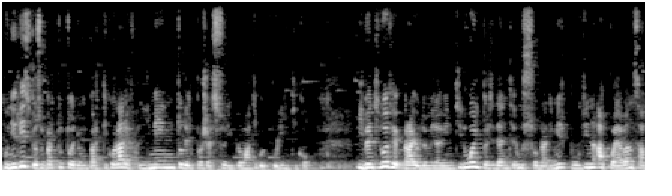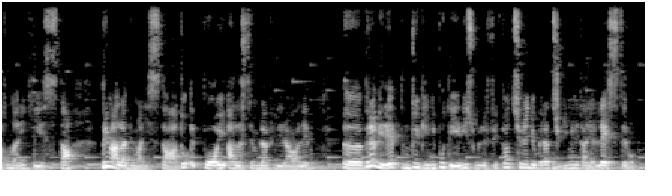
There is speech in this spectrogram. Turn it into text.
con il rischio soprattutto di un particolare fallimento del processo diplomatico e politico. Il 22 febbraio 2022 il presidente russo Vladimir Putin ha poi avanzato una richiesta prima alla Duma di Stato e poi all'Assemblea federale eh, per avere appunto i pieni poteri sull'effettuazione di operazioni militari all'estero.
